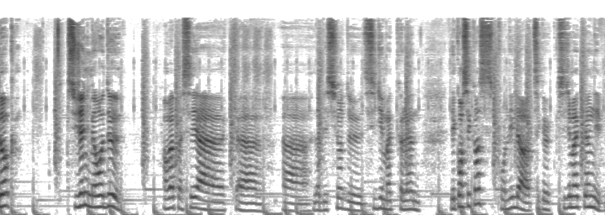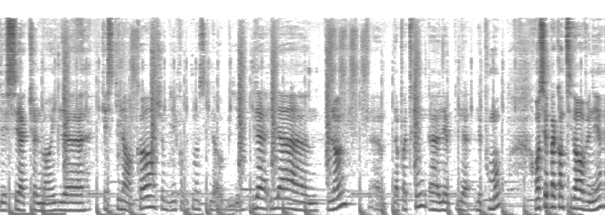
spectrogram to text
Donc, sujet numéro 2. On va passer à, la blessure de CJ McCollum. Les conséquences pour Lillard, c'est que CJ McCollum est blessé actuellement. Il, euh, qu'est-ce qu'il a encore? J'ai oublié complètement ce qu'il a oublié. Il a, il a euh, la poitrine, les, poumons. On ne sait pas quand il va revenir.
